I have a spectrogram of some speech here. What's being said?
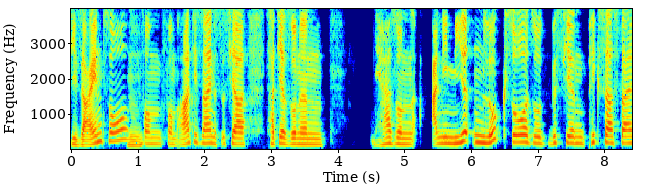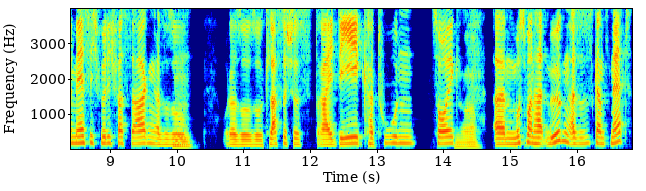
designt so mhm. vom, vom Art Design. Es ist ja, es hat ja so einen, ja, so einen animierten Look, so, so ein bisschen Pixar-Style-mäßig, würde ich fast sagen. Also so, mhm. oder so, so klassisches 3D-Cartoon-Zeug. Ja. Ähm, muss man halt mögen. Also es ist ganz nett.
